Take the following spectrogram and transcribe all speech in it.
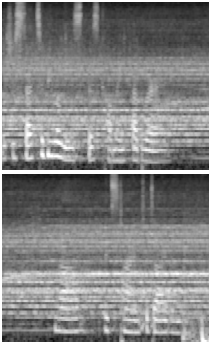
which is set to be released this coming February. Now it's time to dive in.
